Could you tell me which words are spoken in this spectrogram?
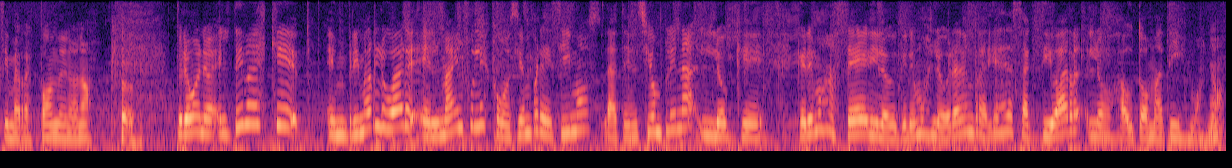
si me responden o no. Pero bueno, el tema es que, en primer lugar, el mindfulness, como siempre decimos, la atención plena, lo que queremos hacer y lo que queremos lograr en realidad es desactivar los automatismos, ¿no?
